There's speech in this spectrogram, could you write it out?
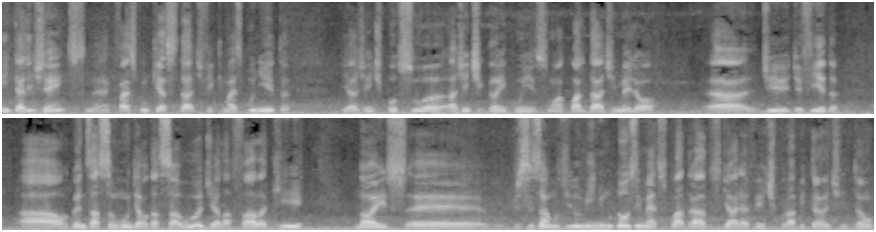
inteligentes, né, que faz com que a cidade fique mais bonita e a gente possua, a gente ganhe com isso uma qualidade melhor uh, de, de vida. A Organização Mundial da Saúde ela fala que nós é, precisamos de no mínimo 12 metros quadrados de área verde por habitante. Então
